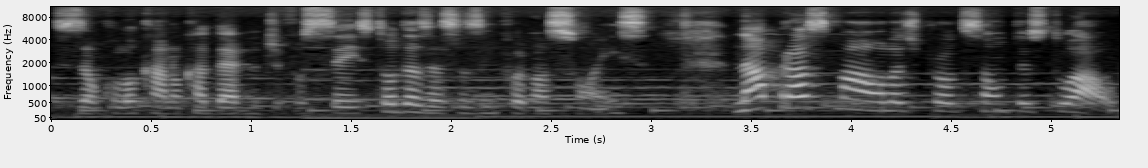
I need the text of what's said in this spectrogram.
vocês vão colocar no caderno de vocês todas essas informações. Na próxima aula de produção textual,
